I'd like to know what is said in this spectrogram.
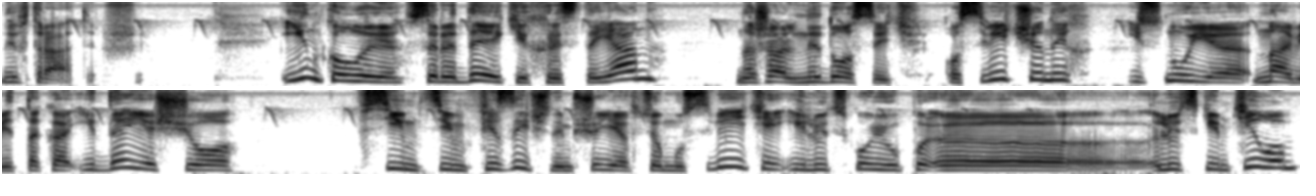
не втративши. Інколи серед деяких християн, на жаль, не досить освічених, існує навіть така ідея, що всім цим фізичним, що є в цьому світі, і людською, е, людським тілом,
